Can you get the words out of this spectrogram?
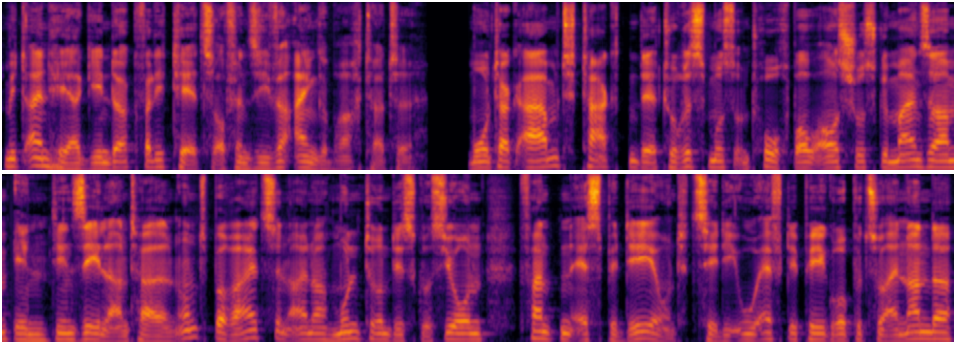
mit einhergehender Qualitätsoffensive eingebracht hatte. Montagabend tagten der Tourismus- und Hochbauausschuss gemeinsam in den Seelandhallen und bereits in einer munteren Diskussion fanden SPD und CDU-FDP-Gruppe zueinander,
